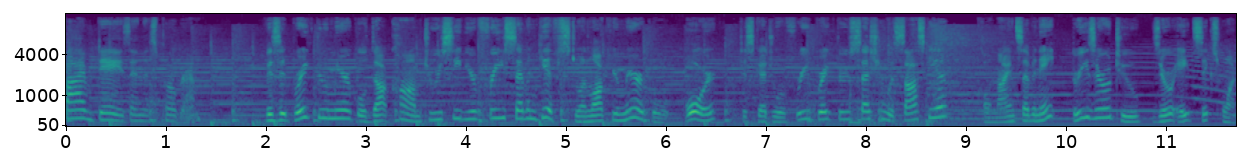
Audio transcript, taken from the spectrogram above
five days in this program. Visit BreakthroughMiracle.com to receive your free seven gifts to unlock your miracle, or to schedule a free breakthrough session with Saskia, call 978 302 0861.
